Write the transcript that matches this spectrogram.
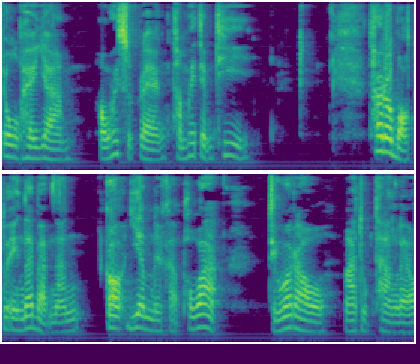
จงพยายาม เอาให้สุดแรงทำให้เต็มที่ ถ้าเราบอกตัวเองได้แบบนั้นก็เยี่ยมเลยครับ เพราะว่าถือว่าเรามาถูกทางแล้ว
